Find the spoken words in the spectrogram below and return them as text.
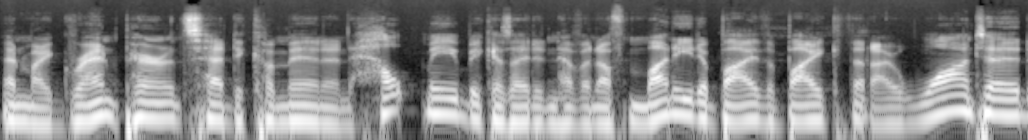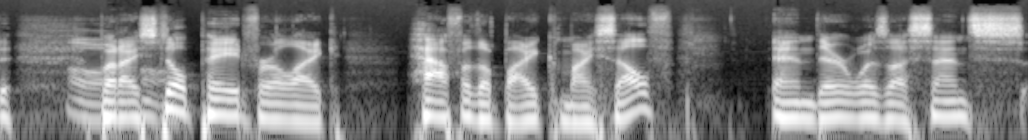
And my grandparents had to come in and help me because I didn't have enough money to buy the bike that I wanted, but I still paid for like half of the bike myself. And there was a sense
